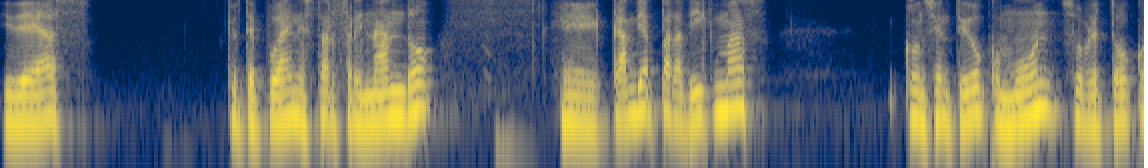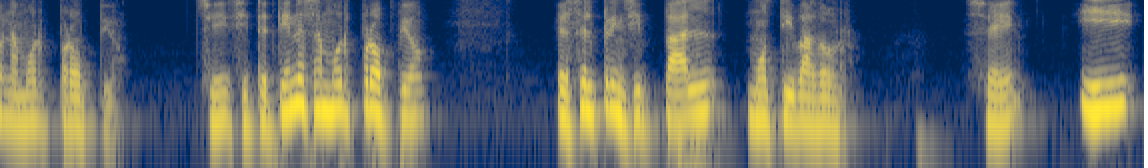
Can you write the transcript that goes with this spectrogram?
ideas que te pueden estar frenando, eh, cambia paradigmas con sentido común, sobre todo con amor propio. ¿Sí? Si te tienes amor propio, es el principal motivador. ¿sí? Y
